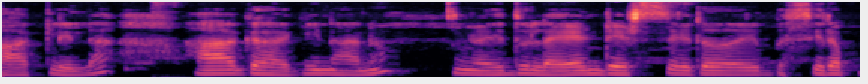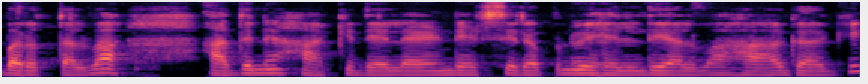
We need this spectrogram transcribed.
ಹಾಕಲಿಲ್ಲ. ಹಾಗಾಗಿ ನಾನು ಇದು ಲಯನ್ ಡೇಟ್ಸ್ ಸಿರಪ್ ಬರುತ್ತಲ್ವ? ಅದನ್ನೇ ಹಾಕಿದೆ. ಲಯನ್ ಸಿರಪ್ನು ಹೆಲ್ದಿ ಅಲ್ವಾ? ಹಾಗಾಗಿ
